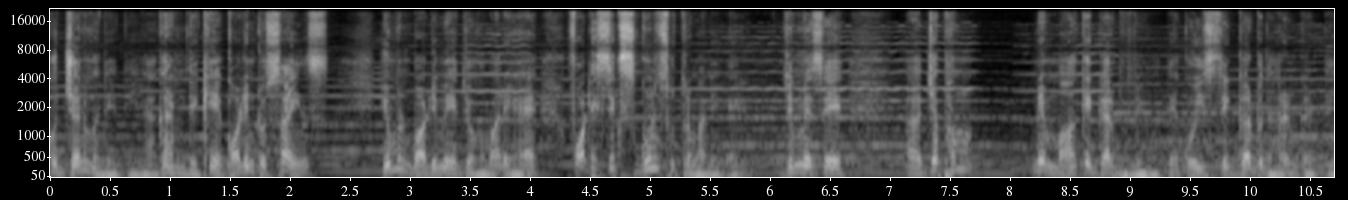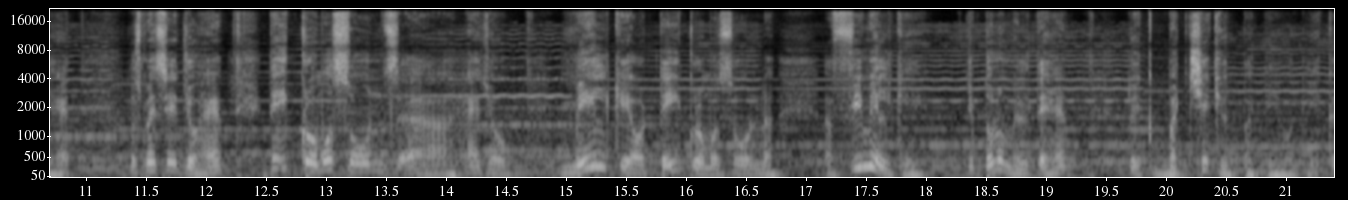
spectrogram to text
को जन्म देती है। अगर हम देखें according to science human body में जो हमारे हैं 46 गुण सूत्र माने गए हैं, जिनमें से जब हम अपने माँ के गर्भ में होते हैं, कोई स्त्री गर्भ धारण करती है तो उसमें से जो है तेई क्रोमोसोन्स है जो मेल के और तेई क्रोमोसोन फीमेल के, जब दोनों मिलते हैं तो एक बच्चे की उत्पत्ति होती है, एक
